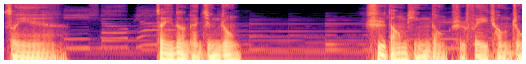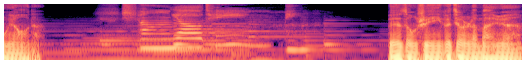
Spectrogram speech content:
所以，在一段感情中，适当平等是非常重要的。别总是一个劲儿的埋怨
